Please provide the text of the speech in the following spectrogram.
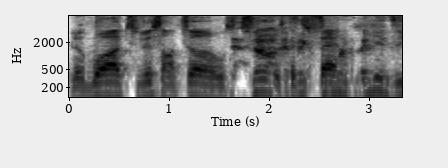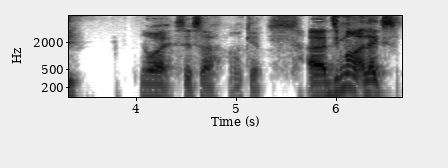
le bois, tu veux sentir c'est ça, ce que tu fais. Très bien dit. Ouais, c'est ça. OK. Euh, dis-moi, Alex,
